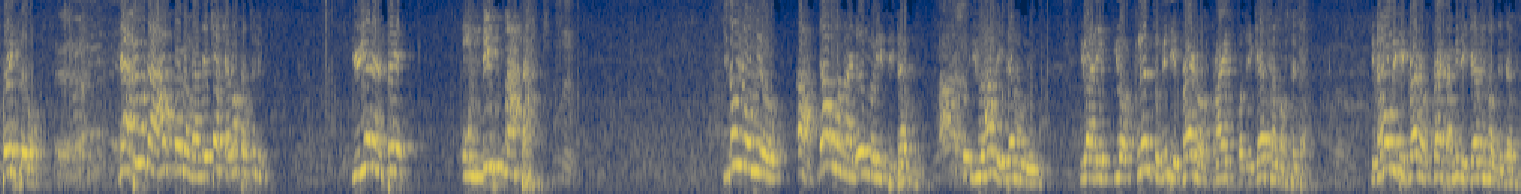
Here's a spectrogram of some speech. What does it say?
Praise the Lord. There are people that have problems and the church cannot settle it. You hear them say, in this matter, you don't know me. Oh. Ah, that one I don't know is the devil. So you have a devil in you. You are the you are claimed to be the bride of Christ, but the girlfriend of Satan. You cannot be the bride of Christ and be the girlfriend of the devil.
